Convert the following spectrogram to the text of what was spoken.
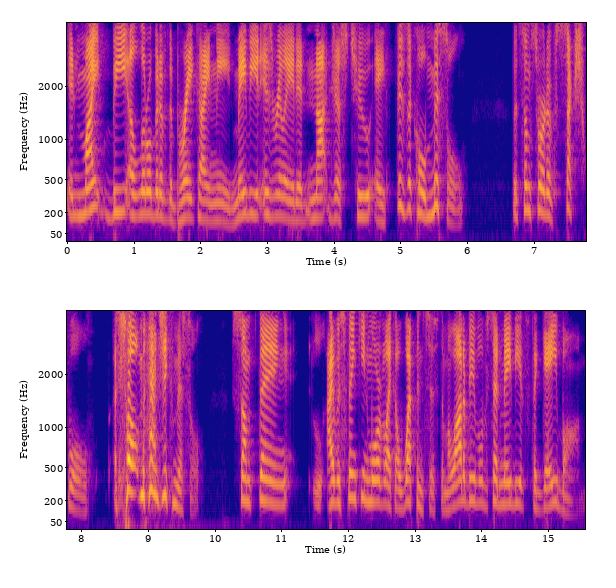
it might be a little bit of the break I need. Maybe it is related not just to a physical missile, but some sort of sexual assault magic missile. Something I was thinking more of like a weapon system. A lot of people have said maybe it's the gay bomb,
